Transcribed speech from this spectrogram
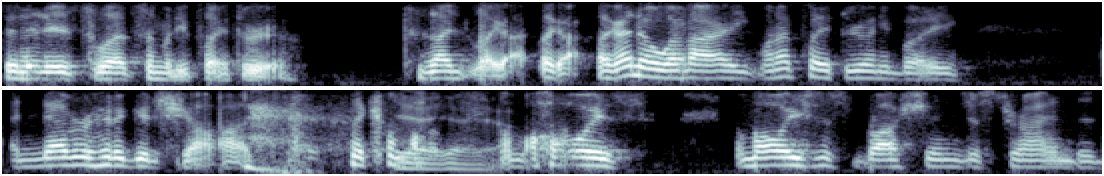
than it is to let somebody play through. Because I like, like, like I know when I when I play through anybody, I never hit a good shot. like I'm, Yeah, yeah, yeah. I'm always, I'm always just rushing, just trying to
